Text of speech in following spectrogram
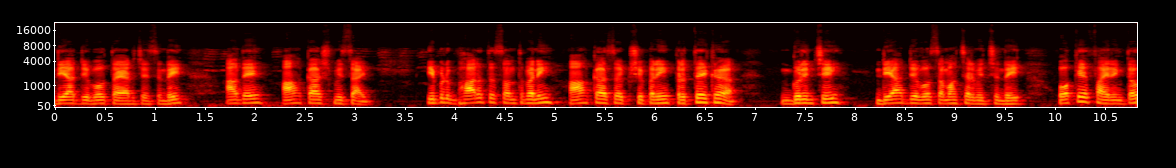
డిఆర్డిఓ తయారు చేసింది. అదే ఆకాశ్ మిసైల్. ఇప్పుడు భారత సొంతమని ఆకాశ క్షిపణి ప్రత్యేక గురించి డిఆర్డిఓ సమాచారం ఇచ్చింది. ఒకే ఫైరింగ్తో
